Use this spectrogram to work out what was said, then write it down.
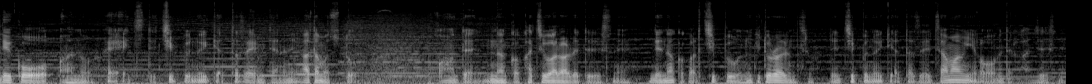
で、こう、あの、へえっつってチップ抜いてやったぜ、みたいなね、頭ちょっと、カーンってなんかかち割られてですね。で、中からチップを抜き取られるんですよ。で、チップ抜いてやったぜ、邪魔見ろ、みたいな感じですね。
